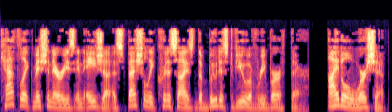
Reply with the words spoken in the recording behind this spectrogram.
Catholic missionaries in Asia especially criticized the Buddhist view of rebirth, their idol worship,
